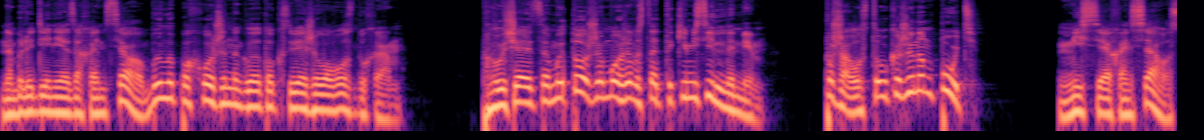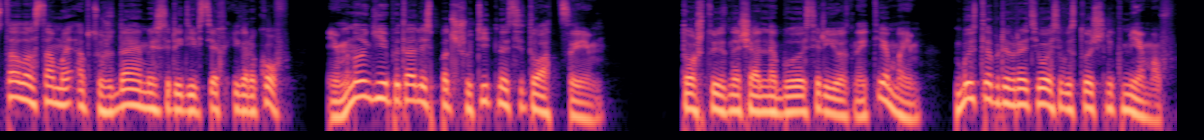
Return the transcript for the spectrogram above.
Наблюдение за Хансяо было похоже на глоток свежего воздуха. «Получается, мы тоже можем стать такими сильными! Пожалуйста, укажи нам путь!» Миссия Хансяо стала самой обсуждаемой среди всех игроков и многие пытались подшутить над ситуацией. То, что изначально было серьезной темой, быстро превратилось в источник мемов.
